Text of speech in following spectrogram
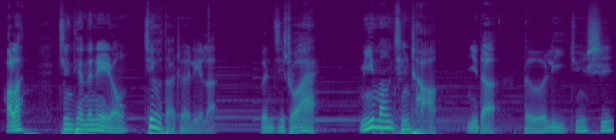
好了，今天的内容就到这里了。文姬说爱，迷茫情场，你的得力军师。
